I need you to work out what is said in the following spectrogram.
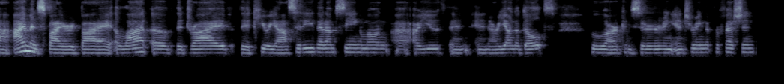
uh, I'm inspired by a lot of the drive, the curiosity that I'm seeing among uh, our youth and, and our young adults who are considering entering the profession.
